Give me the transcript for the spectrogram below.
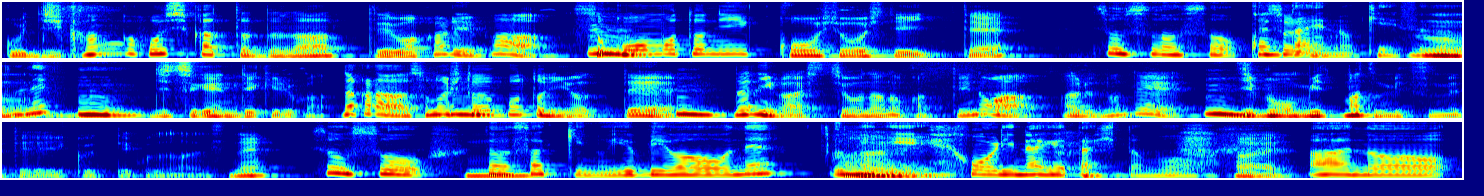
これ時間が欲しかったんだなって分かれば、そこをもとに交渉していって、そうそうそう。今回のケースだとね。うん。実現できるか。だから、その人のことによってうん、何が必要なのかっていうのがあるので、うん自分をみまず見つめていくっていうことなんですね。そうそう。だからさっきの指輪をね、海に 放り投げた人も、はい。あの、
